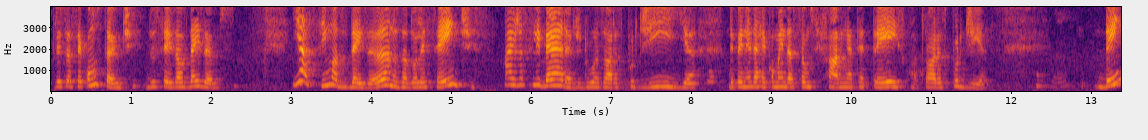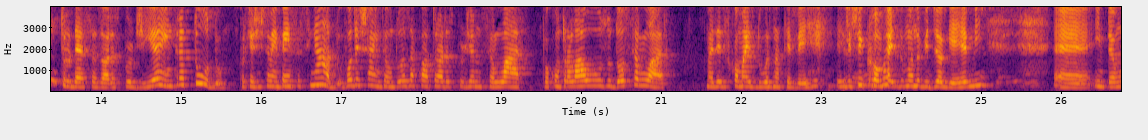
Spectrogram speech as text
precisa ser constante, dos 6 aos 10 anos. E acima dos 10 anos, adolescentes, aí já se libera de duas horas por dia, dependendo da recomendação, se fala em até três, quatro horas por dia. Dentro dessas horas por dia entra tudo, porque a gente também pensa assim: ah, vou deixar então duas a quatro horas por dia no celular, vou controlar o uso do celular. Mas ele ficou mais duas na TV, ele ficou mais uma no videogame. É, então,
